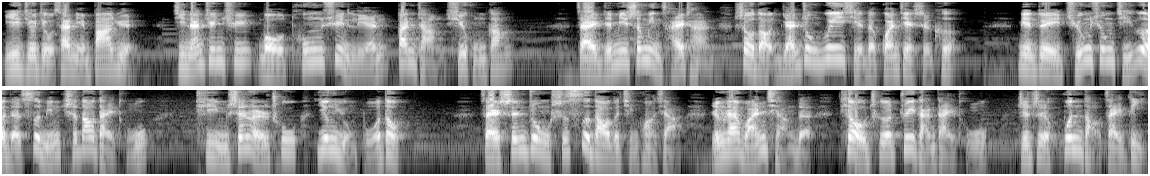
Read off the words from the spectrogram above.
一九九三年八月，济南军区某通讯连班长徐洪刚，在人民生命财产受到严重威胁的关键时刻，面对穷凶极恶的四名持刀歹徒，挺身而出，英勇搏斗，在身中十四刀的情况下，仍然顽强地跳车追赶歹徒，直至昏倒在地。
